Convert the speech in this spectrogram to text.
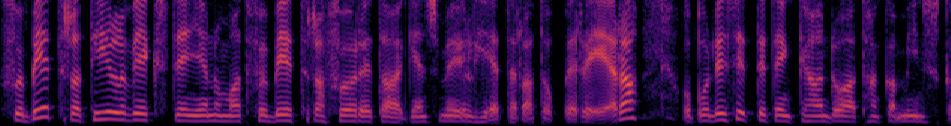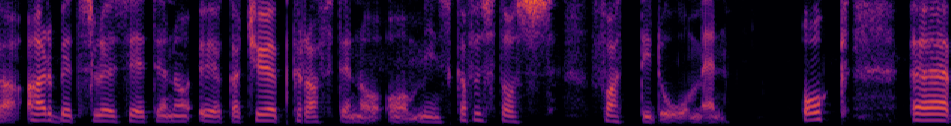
förbättra tillväxten genom att förbättra företagens möjligheter att operera. Och på det sättet tänker han då att han kan minska arbetslösheten och öka köpkraften och, och minska förstås fattigdomen. Och eh,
